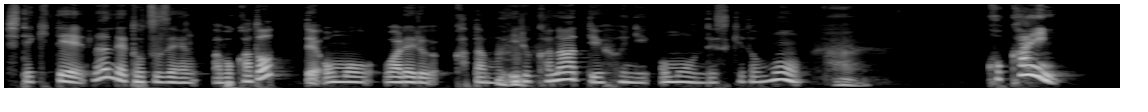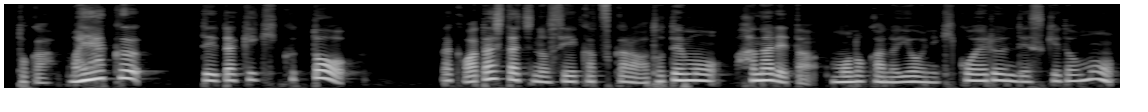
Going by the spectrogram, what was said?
してきて、なんで突然アボカドって思われる方もいるかなっていうふうに思うんですけども、はい。コカインとか麻薬ってだけ聞くと、なんか私たちの生活からはとても離れたものかのように聞こえるんですけども、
